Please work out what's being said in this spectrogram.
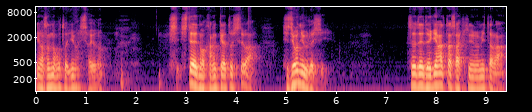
今そんなこと言いましたけど。師弟の関係としては非常に嬉しい。それで出来上がった作品を見たら、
